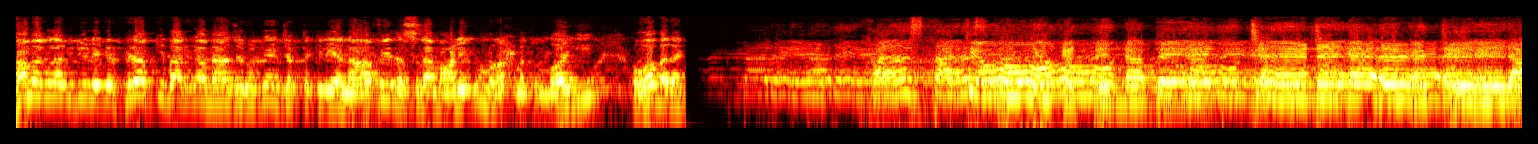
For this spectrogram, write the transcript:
ہم اگلا ویڈیو لے کر پھر آپ کی بارگاہ میں حاضر ہوتے ہیں جب تک کے لیے اللہ حافظ السلام علیکم ورحمۃ اللہ وبرکاتہ خستہ کیوں اتنا بے چین تیرا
